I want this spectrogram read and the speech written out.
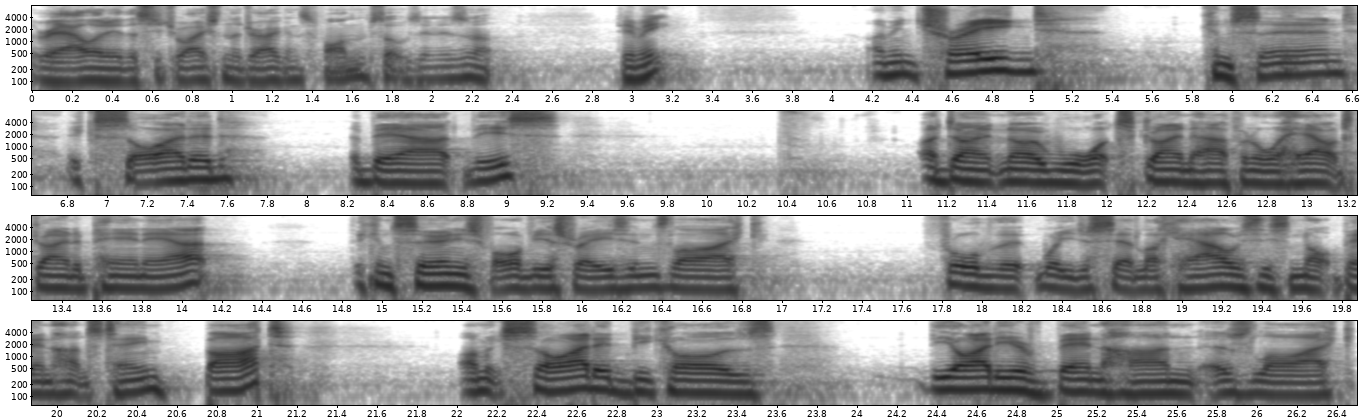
the reality of the situation the Dragons find themselves in, isn't it? Timmy, I'm intrigued, concerned, excited about this. I don't know what's going to happen or how it's going to pan out. The concern is for obvious reasons, like for all the what you just said, like how is this not Ben Hunt's team? But I'm excited because the idea of Ben Hunt as like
